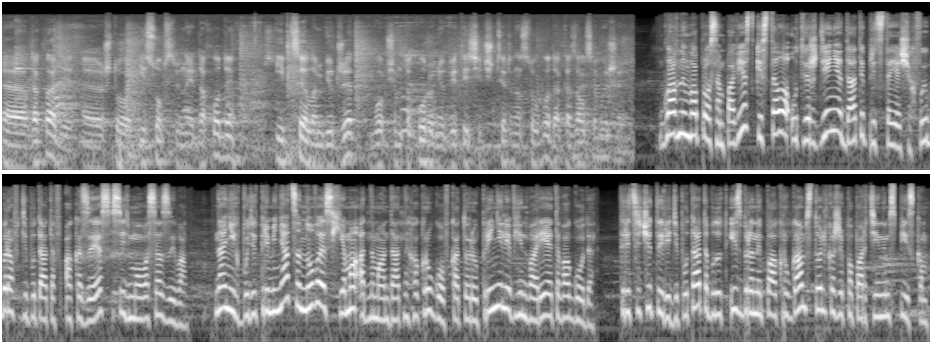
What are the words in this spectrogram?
э, в докладе, что и собственные доходы, и в целом бюджет, в общем-то, к уровню 2014 года оказался выше. Главным вопросом повестки стало утверждение даты предстоящих выборов депутатов АКЗС седьмого созыва. На них будет применяться новая схема одномандатных округов, которую приняли в январе этого года. 34 депутата будут избраны по округам, столько же по партийным спискам.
